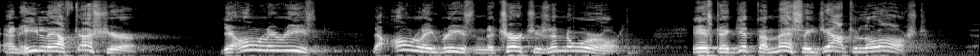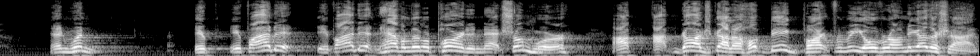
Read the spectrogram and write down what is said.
and he left us here. The only reason, the only reason the church is in the world is to get the message out to the lost. And when if, if, I did, if I didn't have a little part in that somewhere, I, I, God's got a big part for me over on the other side.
